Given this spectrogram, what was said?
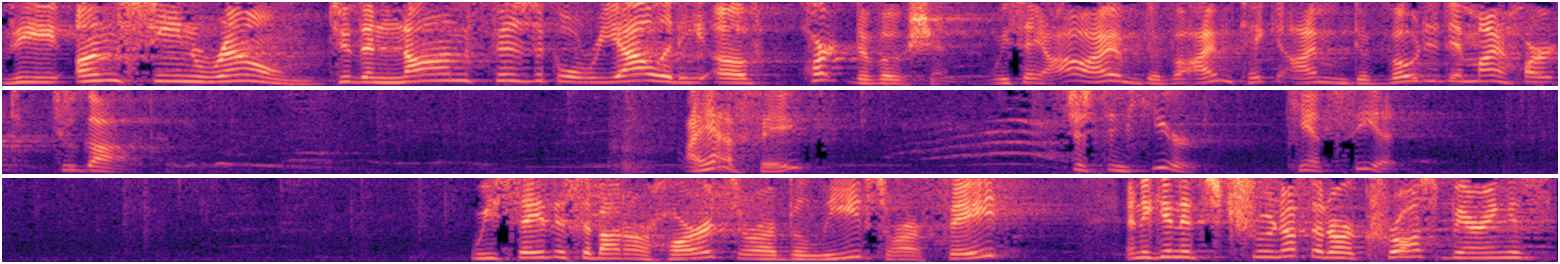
the unseen realm, to the non physical reality of heart devotion. We say, Oh, I am devo- I'm, taking, I'm devoted in my heart to God. I have faith, it's just in here. Can't see it. We say this about our hearts or our beliefs or our faith. And again, it's true enough that our cross bearing is,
